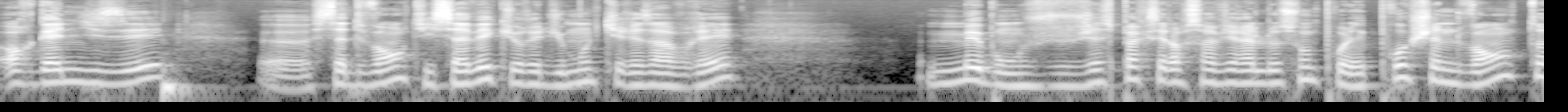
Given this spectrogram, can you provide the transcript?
organiser cette vente. Ils savaient qu'il y aurait du monde qui réserverait. Mais bon, j'espère que ça leur servira de leçon pour les prochaines ventes.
